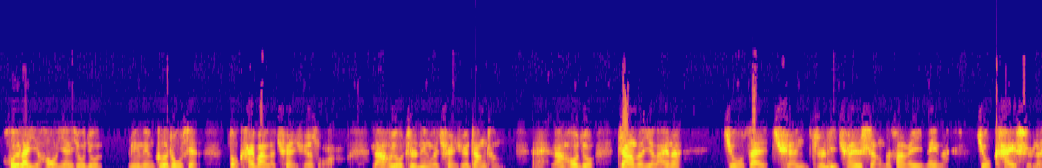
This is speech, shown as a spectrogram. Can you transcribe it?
回来以后，严修就命令各州县都开办了劝学所，然后又制定了劝学章程，哎，然后就这样子一来呢，就在全直隶全省的范围以内呢，就开始了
